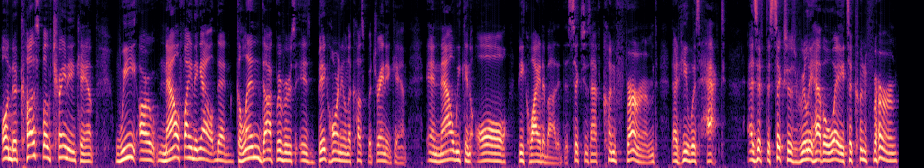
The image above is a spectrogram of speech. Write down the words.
on the cusp of training camp we are now finding out that Glenn Doc Rivers is big horny on the cusp of training camp. And now we can all be quiet about it. The Sixers have confirmed that he was hacked. As if the Sixers really have a way to confirm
